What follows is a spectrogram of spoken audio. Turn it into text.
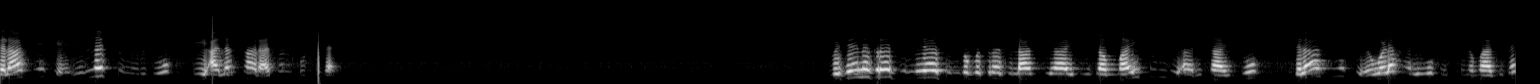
ಜಲಾಶಯಕ್ಕೆ ಇನ್ನಷ್ಟು ಮೆರುಗು ಈ ಅಲಂಕಾರ ತಂದುಕೊಟ್ಟಿದೆ. ವಿಜಯನಗರ ಜಿಲ್ಲೆಯ ತುಂಗಭದ್ರಾ ಜಲಾಶಯ ಇದೀಗ ಮೈ ತುಂಬಿ ಹರಿತಾ ಇದ್ದು, ಜಲಾಶಯಕ್ಕೆ ಒಳಹರಿವು ಹೆಚ್ಚಳವಾಗಿದೆ.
